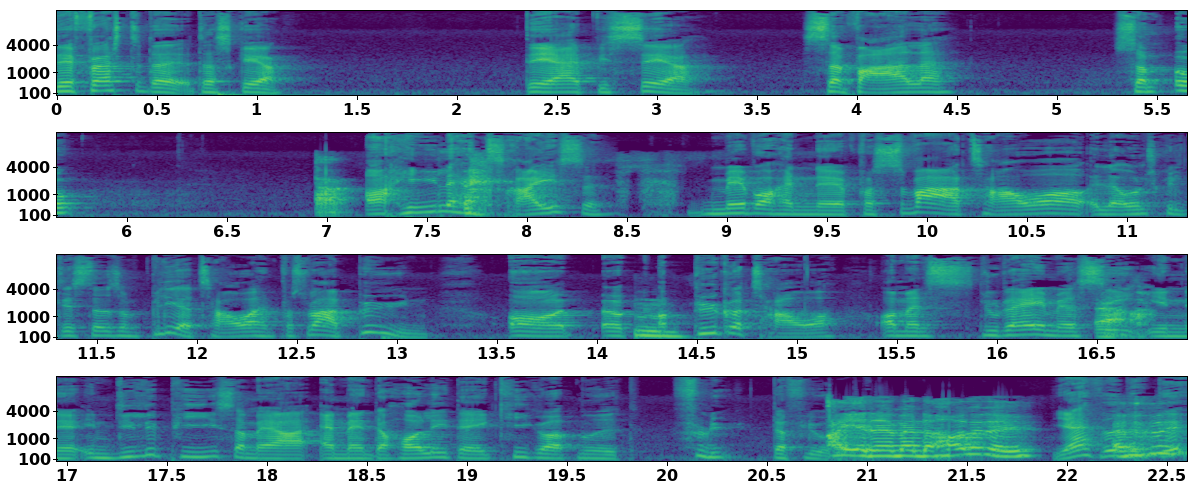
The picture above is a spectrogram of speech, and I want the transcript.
Det første, der, der sker, det er, at vi ser Zavala som ung. Og hele hans rejse med, hvor han øh, forsvarer Tower, eller undskyld, det sted, som bliver Tower, han forsvarer byen, og, og, mm. og bygger Tower, og man slutter af med at se Ja. en, øh, en lille pige, som er Amanda Holiday, kigge op mod et fly, der flyver. Ej, er det Amanda Holiday? Ja, ved er du det?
